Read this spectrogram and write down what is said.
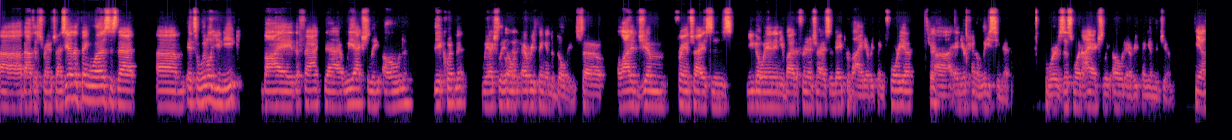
uh, about this franchise. The other thing was is that um, it's a little unique by the fact that we actually own the equipment. We actually Okay. own everything in the building. So a lot of gym franchises, you go in and you buy the franchise and they provide everything for you Sure. uh, and you're kind of leasing it. Whereas this one, I actually own everything in the gym. Yeah.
